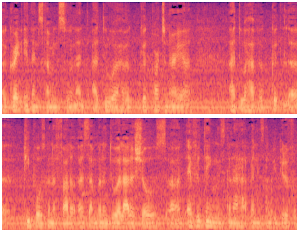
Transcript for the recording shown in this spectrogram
a great events coming soon. I, I do have a good partner. I do have a good uh, people is gonna follow us. I'm gonna do a lot of shows. Uh, everything is gonna happen. It's gonna be beautiful.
